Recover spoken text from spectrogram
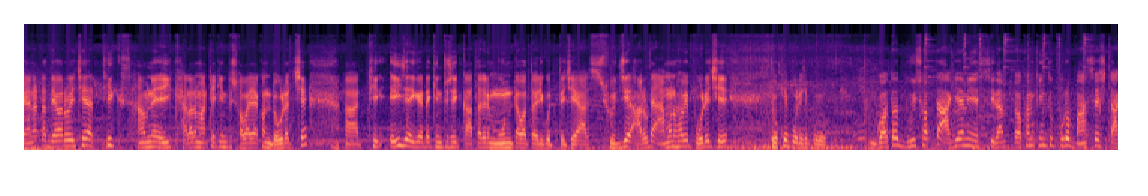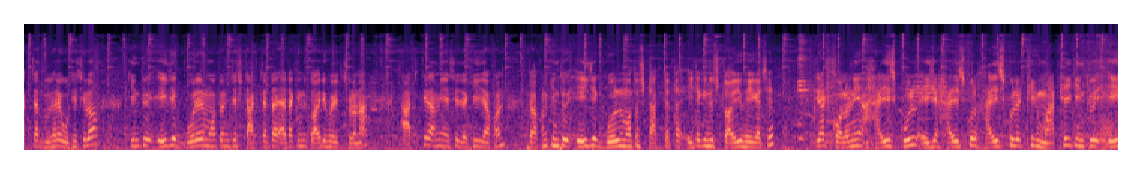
ব্যানারটা দেওয়া রয়েছে আর ঠিক সামনে এই খেলার মাঠে কিন্তু সবাই এখন দৌড়াচ্ছে। আর ঠিক এই জায়গাটা কিন্তু সেই কাতারের মুন টাওয়ার তৈরি করতেছে। আর সূর্যের আলোটা এমনভাবে পড়েছে, চোখে পড়েছে পুরো। গত দুই সপ্তাহ আগে আমি এসেছিলাম, তখন কিন্তু পুরো বাঁশের স্ট্রাকচার দুধারে উঠেছিল। কিন্তু এই যে গোলের মতন যে স্ট্রাকচারটা এটা কিন্তু তৈরি হয়েছিল না। আজকে আমি এসে দেখি যখন, তখন কিন্তু এই যে গোল মতো স্ট্রাকচারটা এটা কিন্তু তৈরি হয়ে গেছে। বিরাট কলোনি হাই স্কুল এই যে হাই স্কুল হাই স্কুলের ঠিক মাঠেই কিন্তু এই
